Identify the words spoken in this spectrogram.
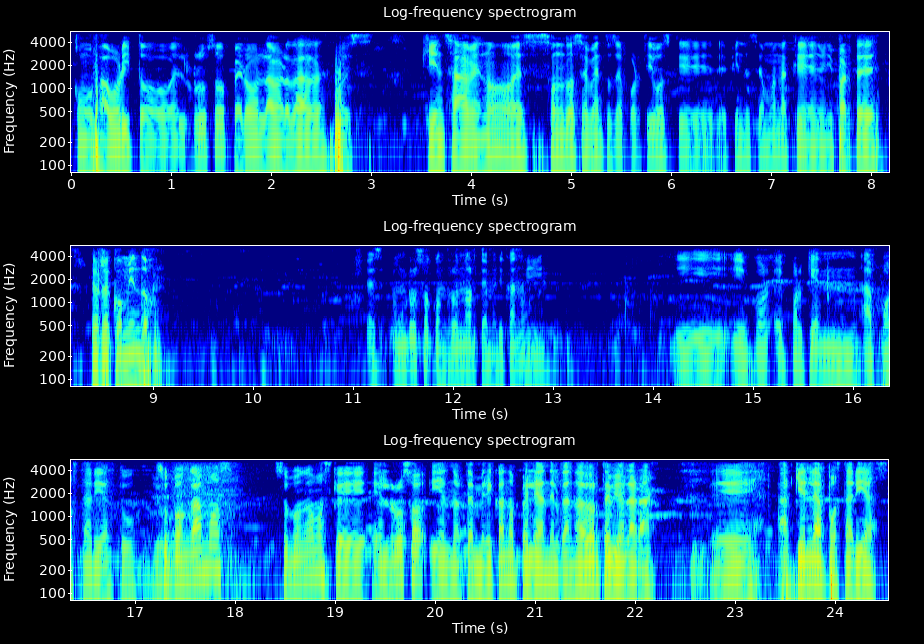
como favorito el ruso, pero la verdad pues quién sabe, ¿no? Es, son dos eventos deportivos que de fin de semana que en mi parte les recomiendo. ¿Es un ruso contra un norteamericano? Sí. ¿Y, y por, eh, por, quién apostarías tú? ¿Yo? Supongamos supongamos que el ruso y el norteamericano pelean, el ganador te violará. Eh, ¿A quién le apostarías?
